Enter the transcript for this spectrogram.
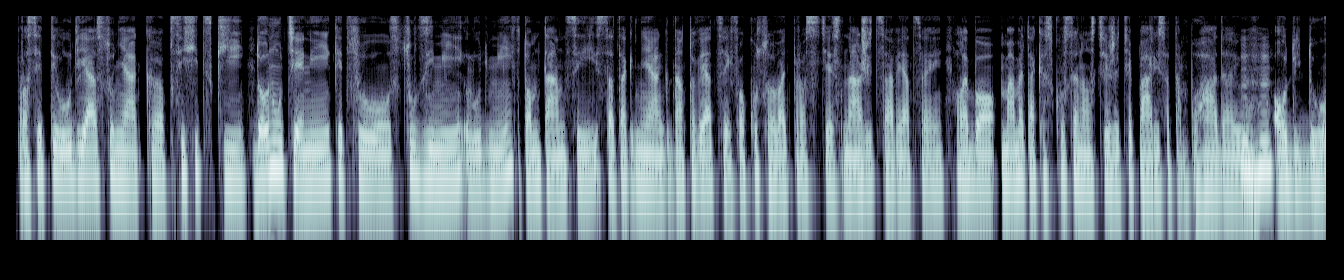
Proste tí ľudia sú nejak psychicky donútení, keď sú s cudzími ľuďmi v tom tanci, sa tak nejak na to viacej fokusovať, proste proste snažiť sa viacej, lebo máme také skúsenosti, že tie páry sa tam pohádajú, mm-hmm. odídu.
